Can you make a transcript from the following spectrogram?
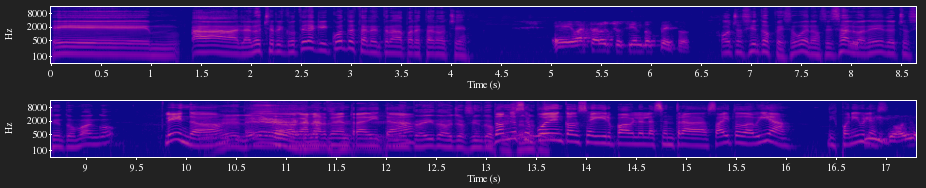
eh, a la noche ricotera. Que, ¿Cuánto está la entrada para esta noche? Eh, va a estar 800 pesos. 800 pesos. Bueno, se salvan, ¿eh? De 800 mangos. Lindo. Eh, Lindo, ganarte una Una entradita. entradita de 800 ¿Dónde pesos. se ¿no? pueden conseguir, Pablo, las entradas? ¿Hay todavía disponibles? Sí, todavía,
